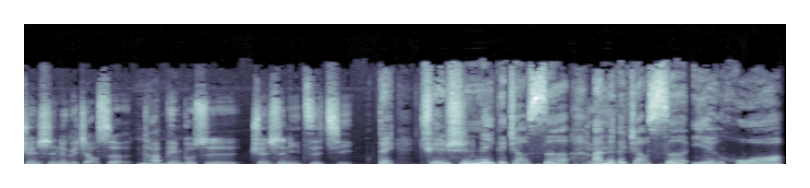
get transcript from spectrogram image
诠释那个角色，他并不是诠释你自己。对，全是那个角色，把那个角色演活，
